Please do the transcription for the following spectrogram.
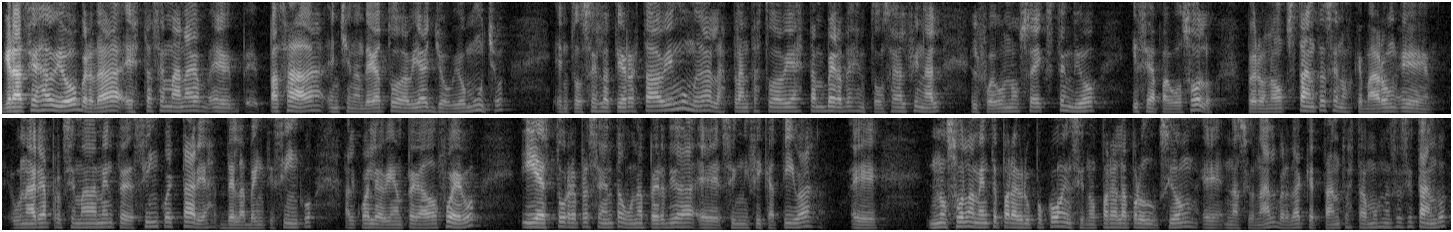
Gracias a Dios, ¿verdad? Esta semana pasada en Chinandega todavía llovió mucho, entonces la tierra estaba bien húmeda, las plantas todavía están verdes, entonces al final el fuego no se extendió y se apagó solo. Pero no obstante se nos quemaron un área aproximadamente de 5 hectáreas de las 25 al cual le habían pegado fuego y esto representa una pérdida eh, significativa eh, no solamente para Grupo Cohen, sino para la producción eh, nacional, ¿verdad? Que tanto estamos necesitando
